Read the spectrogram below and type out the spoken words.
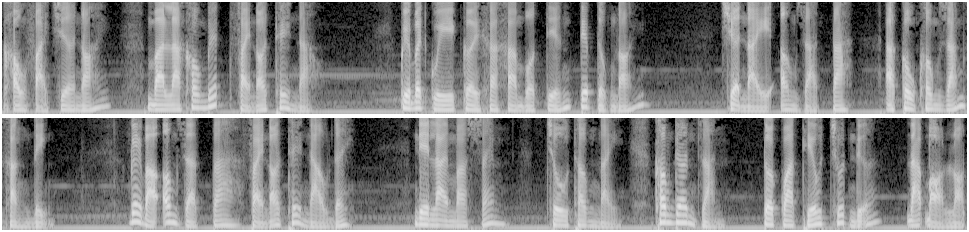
Không phải chưa nói, Mà là không biết phải nói thế nào. Quy bất quy cười khà khà một tiếng, Tiếp tục nói. Chuyện này ông già ta À cũng không dám khẳng định. Ngươi bảo ông già ta phải nói thế nào đây? Nhìn lại mà xem, Chu thông này không đơn giản, Tôi qua thiếu chút nữa Đã bỏ lọt.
